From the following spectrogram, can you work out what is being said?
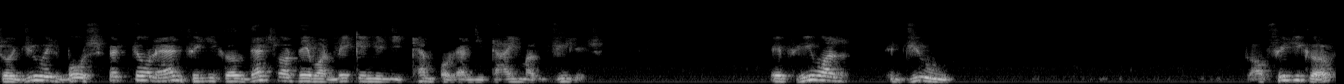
So Jew is both spiritual and physical. That's what they were making in the temple at the time of Jesus. If he was a Jew or physical,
